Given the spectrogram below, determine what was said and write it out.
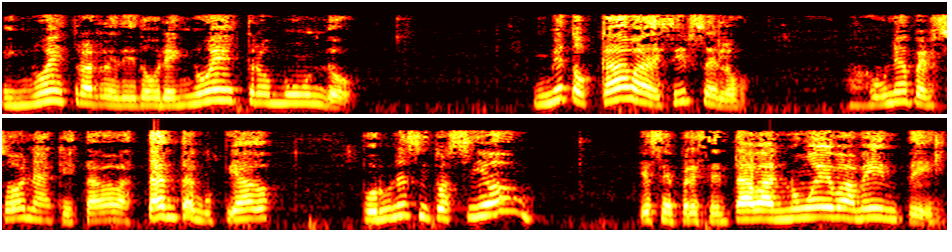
en nuestro alrededor, en nuestro mundo. Me tocaba decírselo a una persona que estaba bastante angustiado por una situación que se presentaba nuevamente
